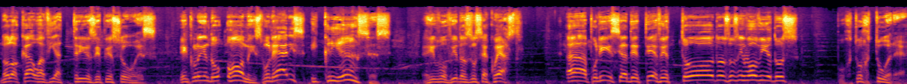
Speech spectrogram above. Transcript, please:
No local havia 13 pessoas, incluindo homens, mulheres e crianças, envolvidas no sequestro. A polícia deteve todos os envolvidos por tortura,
